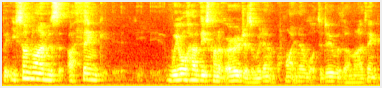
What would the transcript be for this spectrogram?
But you sometimes I think we all have these kind of urges and we don't quite know what to do with them. And I think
